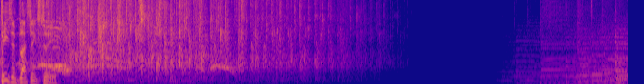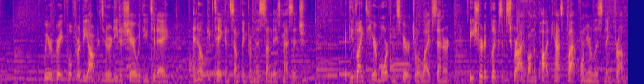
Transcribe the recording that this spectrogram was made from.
Peace and blessings to you. We are grateful for the opportunity to share with you today and hope you've taken something from this Sunday's message. If you'd like to hear more from Spiritual Life Center, be sure to click subscribe on the podcast platform you're listening from.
